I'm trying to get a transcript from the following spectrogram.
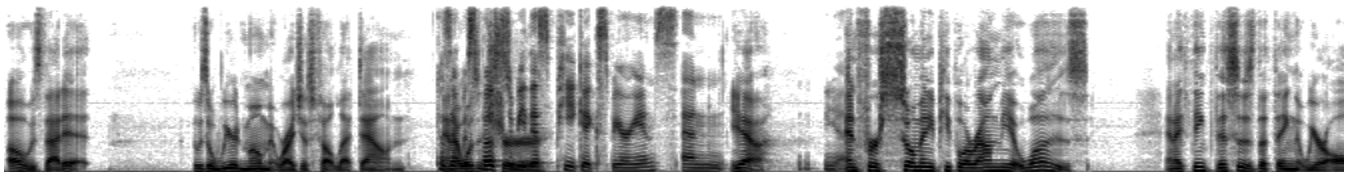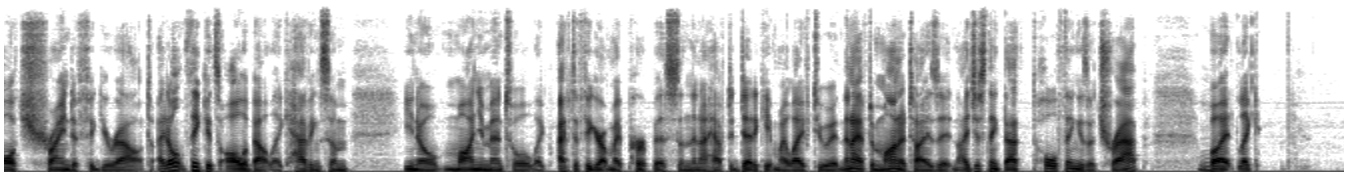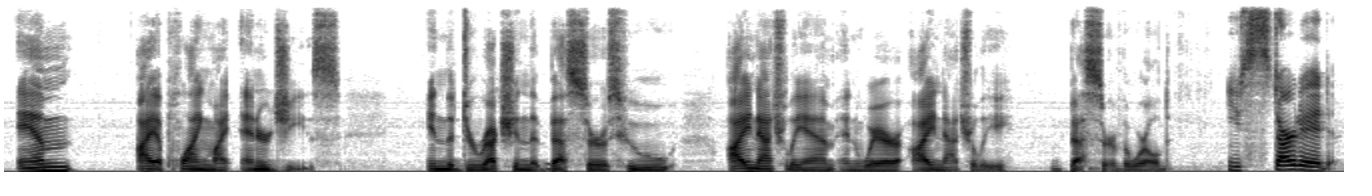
"Oh, is that it?" It was a weird moment where I just felt let down, Because it I was supposed sure. to be this peak experience, and Yeah. yeah, And for so many people around me, it was. And I think this is the thing that we are all trying to figure out. I don't think it's all about like having some, you know, monumental, like I have to figure out my purpose and then I have to dedicate my life to it and then I have to monetize it. And I just think that whole thing is a trap. Mm. But like, am I applying my energies in the direction that best serves who I naturally am and where I naturally best serve the world? you started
